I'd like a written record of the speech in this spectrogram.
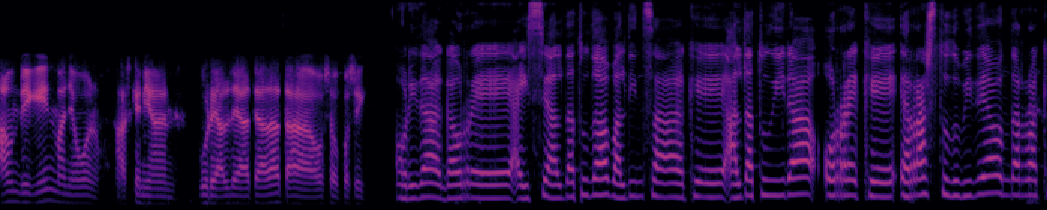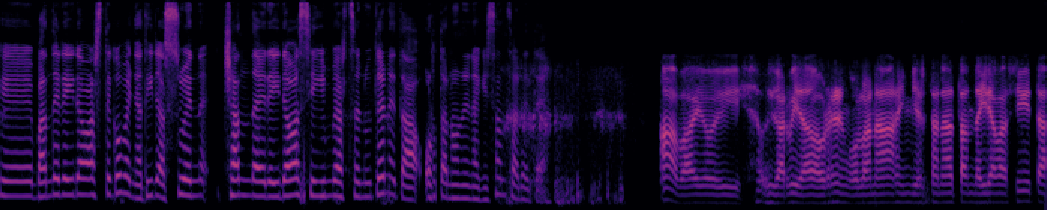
haundigin, baina, bueno, azkenian gure aldeatea da, eta oso pozik. Hori da, gaur e, aize aldatu da, baldintzak e, aldatu dira, horrek erraztu du bidea, ondarroak bandera irabazteko, baina tira zuen txanda ere irabazi egin behartzen duten, eta hortan honenak izan zarete. Ah, bai, oi, oi garbi da, horren golana inbiertana tanda irabazi, eta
